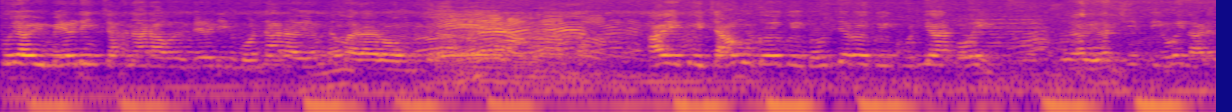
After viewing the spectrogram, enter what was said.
કોઈ આવી મેરડીને ચાહનારા હોય મેરડીને મોડનારા હોય એમને મારા રોમ આવી કોઈ ચામુંડ હોય કોઈ બહુચર હોય કોઈ ખોડિયાર હોય કોઈ આવી હરસિદ્ધિ હોય લાડે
